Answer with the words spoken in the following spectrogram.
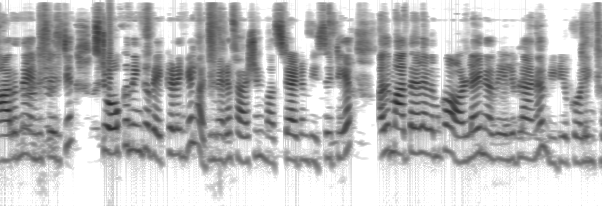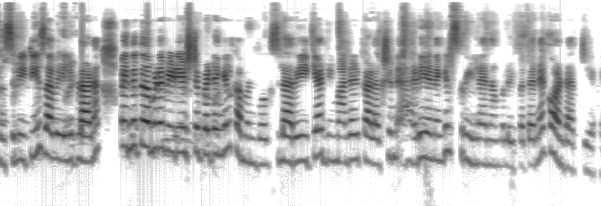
മാറുന്നതനുസരിച്ച് സ്റ്റോക്ക് നിങ്ങൾക്ക് വെക്കണമെങ്കിൽ അജ്മേര ഫാഷൻ മസ്റ്റ് ആയിട്ടും വിസിറ്റ് ചെയ്യാം. അത് മാത്രമല്ല നമുക്ക് ഓൺലൈൻ അവൈലബിൾ ആണ് വീഡിയോ കോളിംഗ് ഫെസിലിറ്റീസ് അവൈലബിൾ ആണ്. അപ്പൊ ഇന്നത്തെ നമ്മുടെ വീഡിയോ ഇഷ്ടപ്പെട്ടെങ്കിൽ കമന്റ് ബോക്സിൽ അറിയിക്കുക. ഡിമാൻഡഡ് കളക്ഷൻ ആഡ് ചെയ്യണമെങ്കിൽ സ്ക്രീനിലെ നമ്പർ ഇപ്പൊ തന്നെ കോൺടാക്ട് ചെയ്യുക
